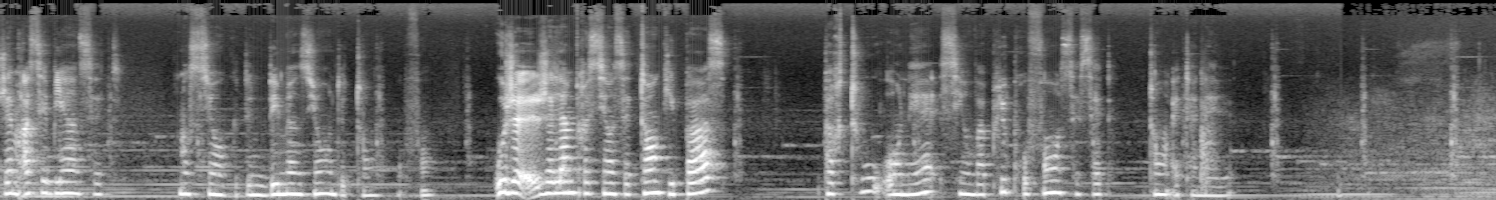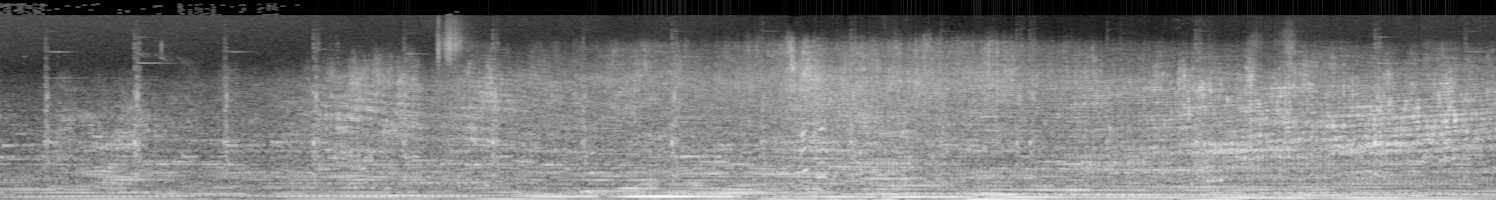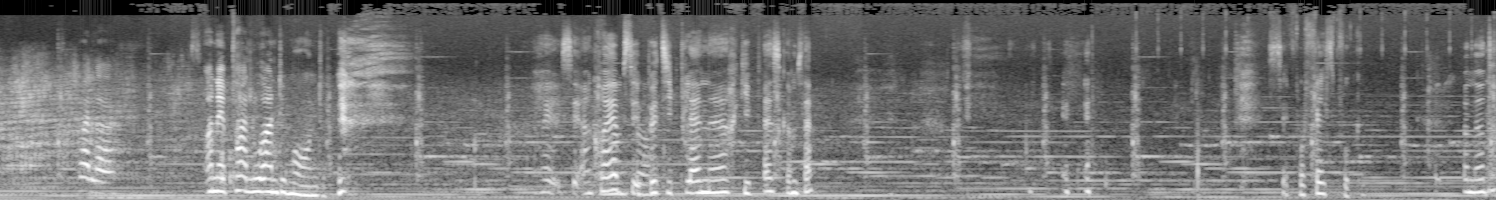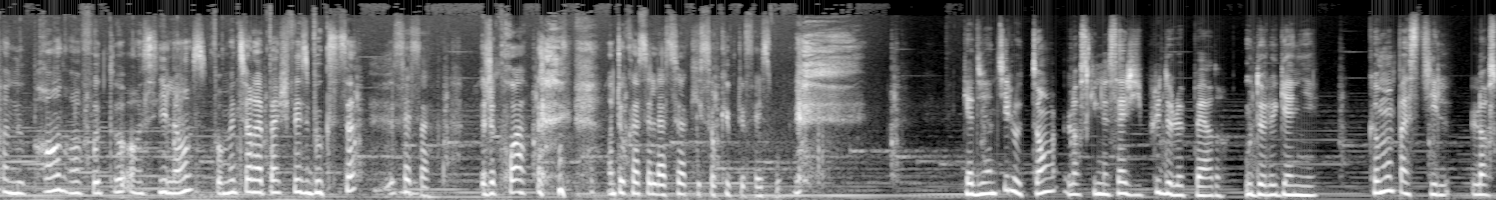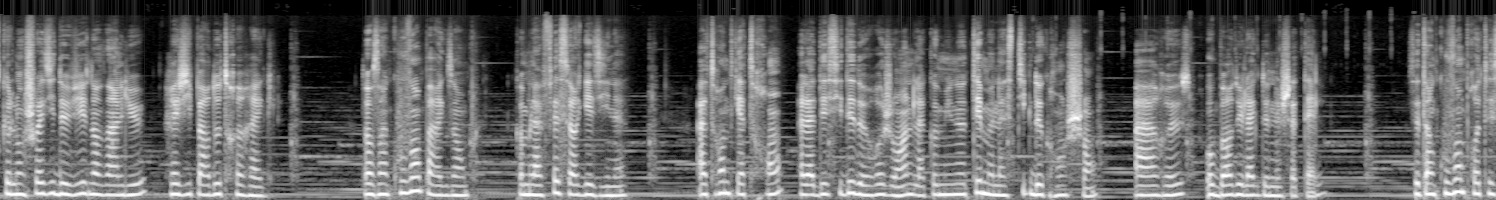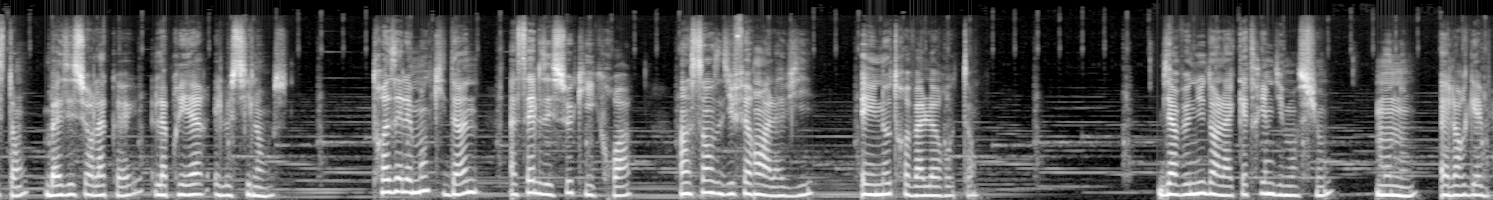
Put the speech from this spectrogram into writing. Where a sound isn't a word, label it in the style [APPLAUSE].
J'aime assez bien cette notion d'une dimension de temps, au fond. Où j'ai l'impression ce temps qui passe, partout où on est, si on va plus profond, c'est ce temps éternel. Voilà. On n'est pas loin du monde. [LAUGHS] c'est incroyable ces petits planeurs qui passent comme ça. [LAUGHS] c'est pour Facebook. On est en train de nous prendre en photo en silence pour mettre sur la page Facebook, c'est ça? C'est ça. Je crois. [LAUGHS] en tout cas, c'est la sœur qui s'occupe de Facebook. Qu'advient-il au temps lorsqu'il ne s'agit plus de le perdre ou de le gagner? Comment passe-t-il? Lorsque l'on choisit de vivre dans un lieu régi par d'autres règles Dans un couvent, par exemple, comme l'a fait Sœur Guézine. À 34 ans, elle a décidé de rejoindre la communauté monastique de Grand Champ, à Arreuse, au bord du lac de Neuchâtel. C'est un couvent protestant basé sur l'accueil, la prière et le silence. Trois éléments qui donnent, à celles et ceux qui y croient, un sens différent à la vie et une autre valeur au temps. Bienvenue dans la quatrième dimension. Mon nom Laure Gabu.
